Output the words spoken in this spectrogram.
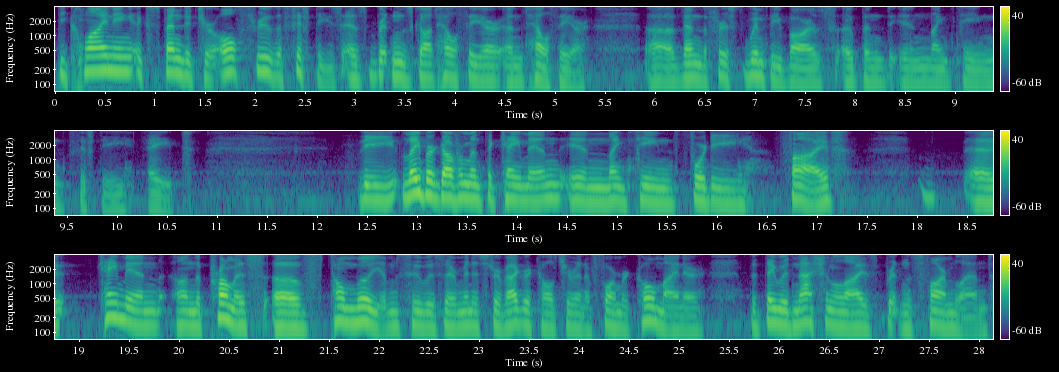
declining expenditure all through the 50s as Britons got healthier and healthier. Uh, then the first Wimpy bars opened in 1958. The Labour government that came in in 1945 uh, came in on the promise of Tom Williams, who was their Minister of Agriculture and a former coal miner, that they would nationalize Britain's farmland.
